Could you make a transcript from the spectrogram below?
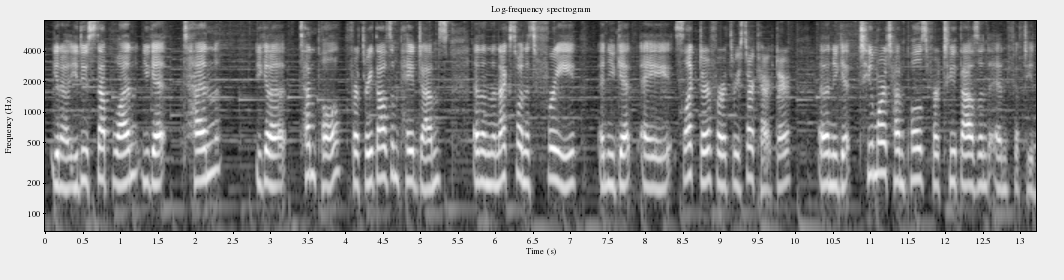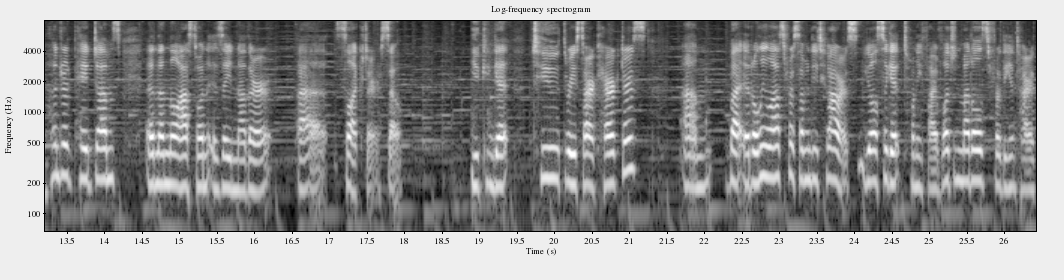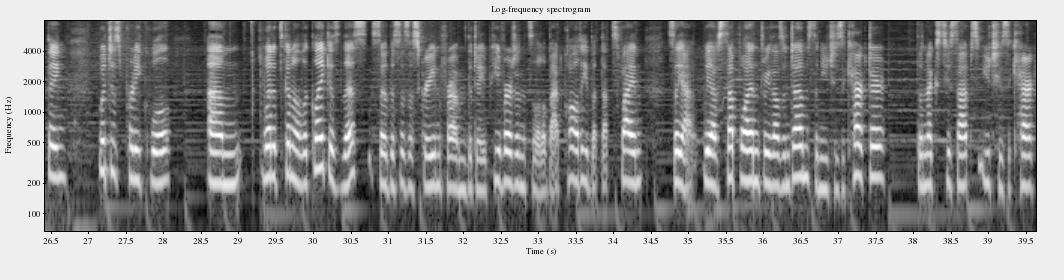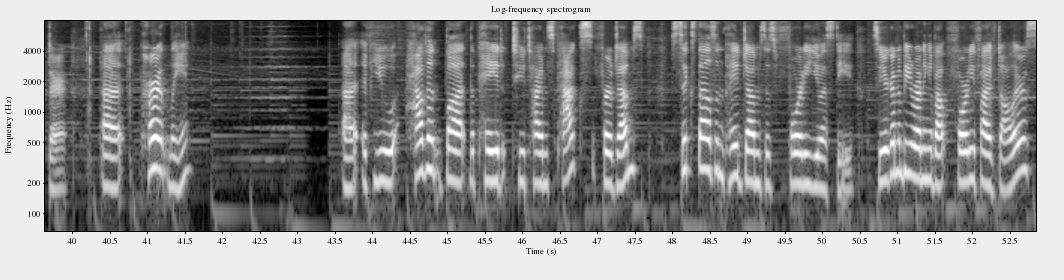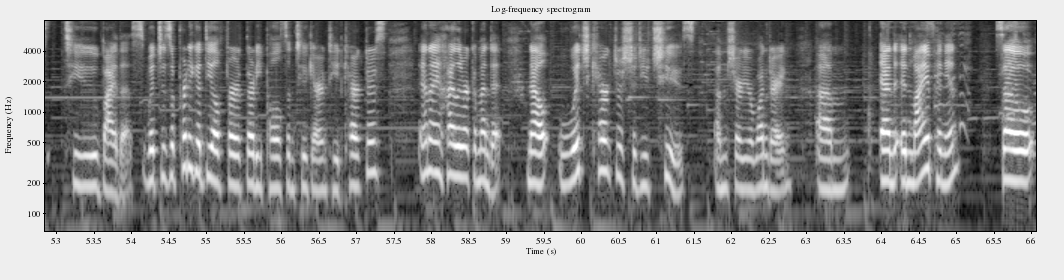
you know, you do step one, you get 10, you get a 10 pull for 3,000 paid gems, and then the next one is free and you get a selector for a three star character. And then you get two more temples for 2,000 and 1,500 paid gems. And then the last one is another uh, selector. So you can get two three star characters, um, but it only lasts for 72 hours. You also get 25 legend medals for the entire thing, which is pretty cool. Um, what it's going to look like is this. So this is a screen from the JP version. It's a little bad quality, but that's fine. So yeah, we have step one, 3000 gems, then you choose a character. The next two steps, you choose a character. Uh, currently, uh, if you haven't bought the paid two times packs for gems, 6,000 paid gems is 40 USD. So you're going to be running about $45 to buy this, which is a pretty good deal for 30 pulls and two guaranteed characters and I highly recommend it. Now, which characters should you choose? I'm sure you're wondering. Um, and in my opinion, so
